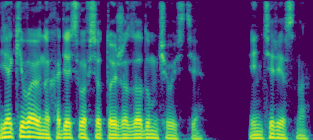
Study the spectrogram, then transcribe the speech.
Я киваю, находясь во все той же задумчивости. Интересно.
